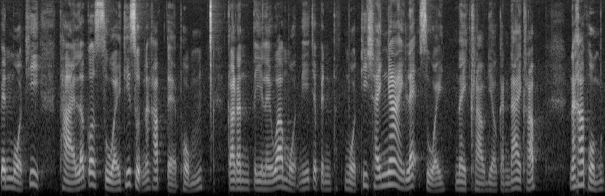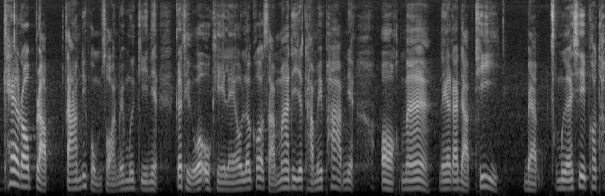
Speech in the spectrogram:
เป็นโหมดที่ถ่ายแล้วก็สวยที่สุดนะครับ แต่ผมการันตีเลยว่าโหมดนี้จะเป็นโหมดที่ใช้ง่ายและสวยในคราวเดียวกันได้ครับนะครับผมแค่เราปรับ ตามที่ผมสอนไปเมื่อกี้เนี่ยก็ถือว่าโอเคแล้ว แล้วก็สามารถที่จะทำให้ภาพเนี่ยออกมาในระดับที่แบบมืออาชีพเขาท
